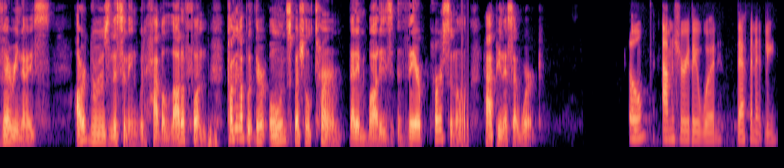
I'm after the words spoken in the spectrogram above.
Very nice. Our gurus listening would have a lot of fun coming up with their own special term that embodies their personal happiness at work. Oh, I'm sure they would. Definitely.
